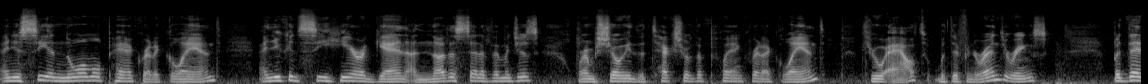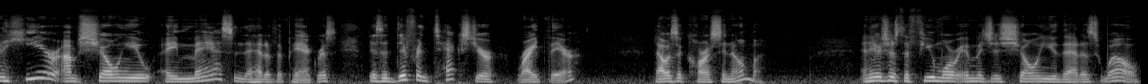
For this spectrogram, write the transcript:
and you see a normal pancreatic gland and you can see here again another set of images where I'm showing you the texture of the pancreatic gland throughout with different renderings. But then here I'm showing you a mass in the head of the pancreas. There's a different texture right there. That was a carcinoma. And here's just a few more images showing you that as well.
